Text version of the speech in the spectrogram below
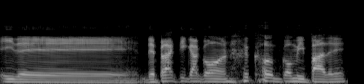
y de práctica con, con mi padre.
